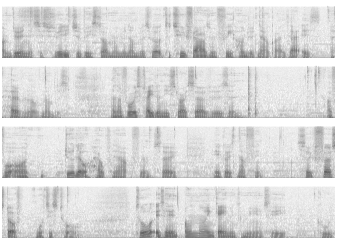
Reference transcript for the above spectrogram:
I'm doing this is really to boost our member numbers, we're up to 2,300 now guys, that is a hell of a lot of numbers, and I've always played on these dry servers, and I thought I'd do a little helping out for them, so here goes nothing. So first off, what is TAW? TAW is an online gaming community called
